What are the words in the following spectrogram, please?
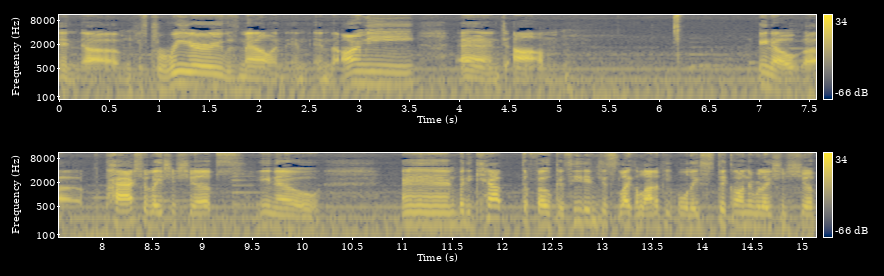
in um, his career. He was now in, in, in the army, and um, you know, uh, past relationships. You know, and but he kept the focus. He didn't just like a lot of people. They stick on the relationship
